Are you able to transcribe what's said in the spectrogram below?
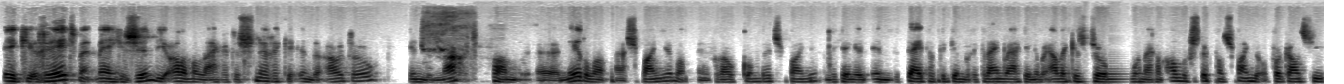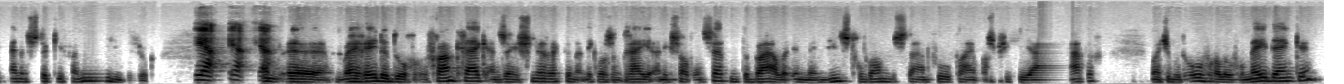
ik reed met mijn gezin, die allemaal lagen te snurken in de auto, in de nacht van uh, Nederland naar Spanje, want mijn vrouw komt uit Spanje. En we gingen in de tijd dat de kinderen klein waren, gingen we elke zomer naar een ander stuk van Spanje op vakantie en een stukje familiebezoek. Ja, ja, ja. En uh, wij reden door Frankrijk en zij snurkten en ik was aan het rijden en ik zat ontzettend te balen in mijn dienstverband bestaan fulltime als psychiater. Want je moet overal over meedenken.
